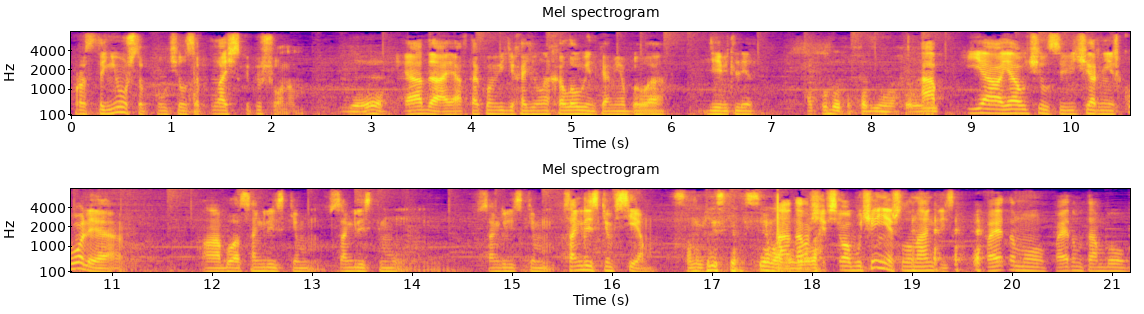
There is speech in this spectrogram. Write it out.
простыню, чтобы получился плащ с капюшоном. Да. Я, да, я в таком виде ходил на Хэллоуин, когда мне было 9 лет. А куда ты ходил на Хэллоуин? А я, я учился в вечерней школе. Она была с английским, с английским, с английским, с английским всем. С английским всем там была. вообще все обучение шло на английском. Поэтому, поэтому там был,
